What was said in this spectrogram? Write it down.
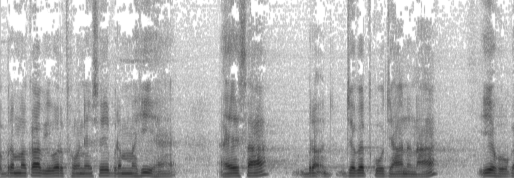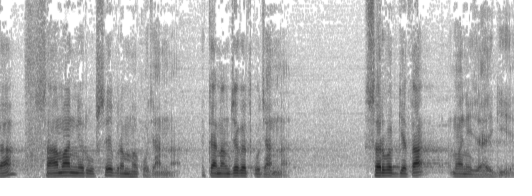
ब्रह्म का विवर्त होने से ब्रह्म ही है। ऐसा जगत को जानना, ये होगा सामान्य रूप से ब्रह्म को जानना। क्या नाम? जगत को जानना। सर्वज्ञता मानी जाएगी ये।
